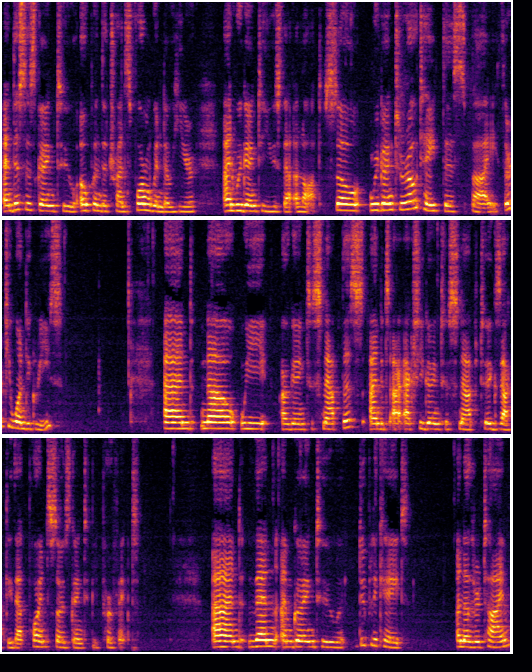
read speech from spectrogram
And this is going to open the transform window here and we're going to use that a lot. So we're going to rotate this by 31 degrees and now we are going to snap this and it's actually going to snap to exactly that point so it's going to be perfect. And then I'm going to duplicate another time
